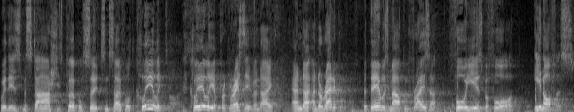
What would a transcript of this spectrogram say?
with his moustache, his purple suits and so forth, clearly, clearly a progressive and a, and, a, and a radical. But there was Malcolm Fraser four years before, in office,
